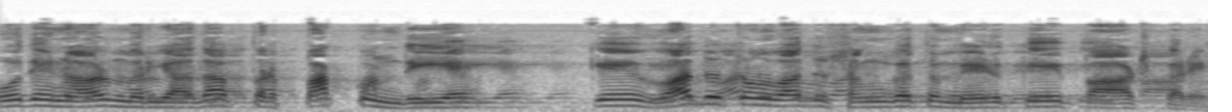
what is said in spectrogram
ਉਹਦੇ ਨਾਲ ਮਰਿਆਦਾ ਪਰਪੱਕ ਹੁੰਦੀ ਹੈ ਕਿ ਵੱਧ ਤੋਂ ਵੱਧ ਸੰਗਤ ਮਿਲ ਕੇ ਪਾਠ ਕਰੇ।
